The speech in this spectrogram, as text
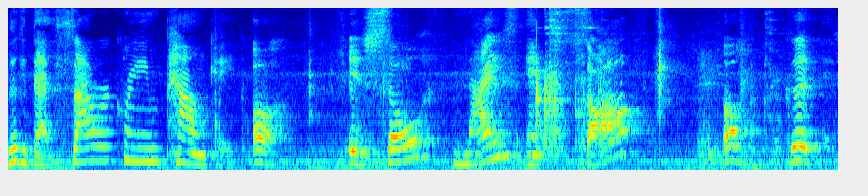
Look at that sour cream pound cake. Oh, it's so nice and soft. Oh, goodness.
